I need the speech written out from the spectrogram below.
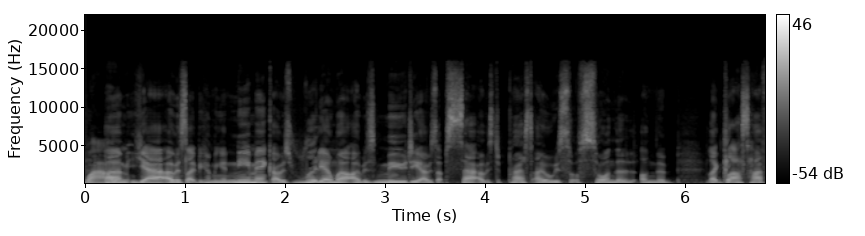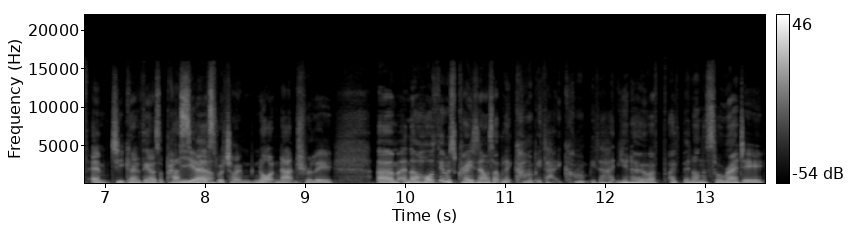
Wow. Um, yeah, I was like becoming anemic. I was really unwell. I was moody. I was upset. I was depressed. I always sort of saw on the on the like glass half empty kind of thing. I was a pessimist, Yeah. which I'm not naturally. Um, and the whole thing was crazy. And I was like, well, it can't be that. It can't be that. You know, I've, I've been on this already.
